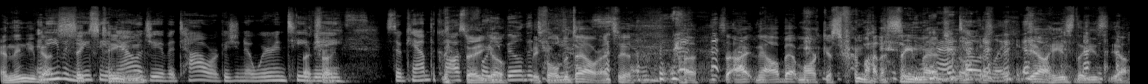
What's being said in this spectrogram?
And then you've and got even 16. use the analogy of a tower because you know we're in TV. That's right. So count the cost there before you go. build the Before tower. the tower, that's it. Uh, so I, now I'll bet Marcus might have seen that. you know, 'cause- Totally. Yeah, he's the he's, yeah.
